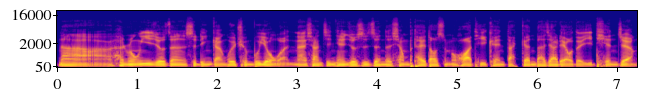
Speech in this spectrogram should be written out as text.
那很容易就真的是灵感会全部用完。那像今天就是真的想不太到什么话题可以大跟大家聊的一天这样。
